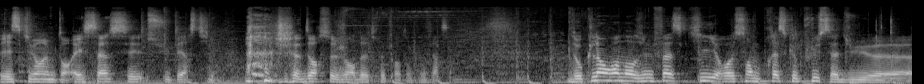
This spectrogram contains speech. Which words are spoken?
Et esquiver en même temps. Et ça, c'est super stylé. J'adore ce genre de truc quand on peut faire ça. Donc là, on rentre dans une phase qui ressemble presque plus à du, euh,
